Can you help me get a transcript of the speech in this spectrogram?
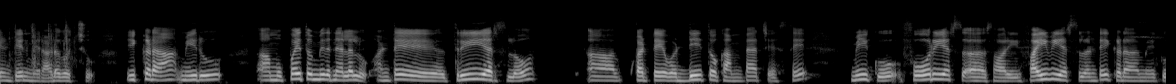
ఏంటి అని మీరు అడగొచ్చు. ఇక్కడ మీరు ముప్పై తొమ్మిది నెలలు అంటే త్రీ ఇయర్స్లో కట్టే వడ్డీతో కంపేర్ చేస్తే మీకు four years sorry five years అంటే ఇక్కడ మీకు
